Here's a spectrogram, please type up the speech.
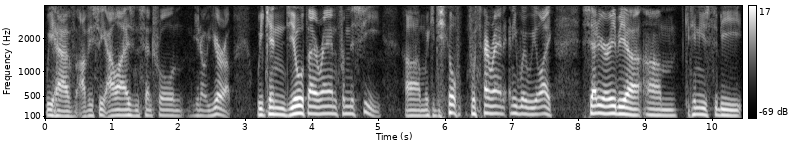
We have obviously allies in Central you know Europe. We can deal with Iran from the sea. Um, we can deal with Iran any way we like. Saudi Arabia um, continues to be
